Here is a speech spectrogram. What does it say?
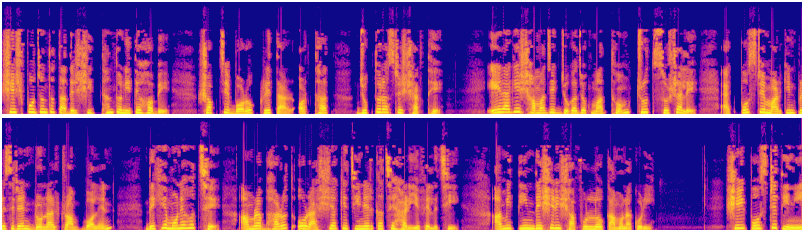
শেষ পর্যন্ত তাদের সিদ্ধান্ত নিতে হবে সবচেয়ে বড় ক্রেতার, অর্থাৎ যুক্তরাষ্ট্রের স্বার্থে। এর আগে সামাজিক যোগাযোগ মাধ্যম ট্রুথ সোশ্যালে এক পোস্টে মার্কিন প্রেসিডেন্ট ডোনাল্ড ট্রাম্প বলেন, দেখে মনে হচ্ছে আমরা ভারত ও রাশিয়াকে চীনের কাছে হারিয়ে ফেলেছি। আমি তিন দেশেরই সাফল্য কামনা করি। সেই পোস্টে তিনি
